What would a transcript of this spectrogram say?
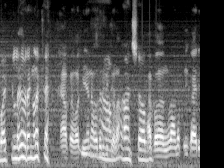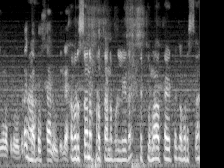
ബാക്കിയുള്ള വിവരങ്ങളൊക്കെ. ഖബർസ്ഥാൻ അപ്പുറത്താണ് പള്ളിയുടെ. തെക്ക് ഭാഗത്തായിട്ട് ഖബർസ്ഥാൻ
